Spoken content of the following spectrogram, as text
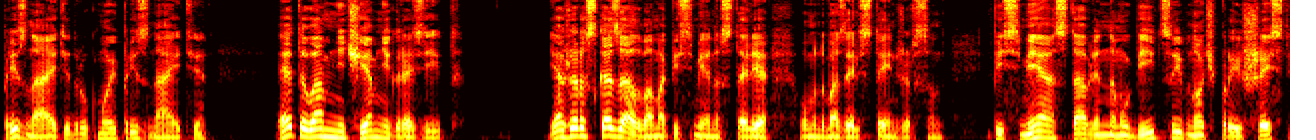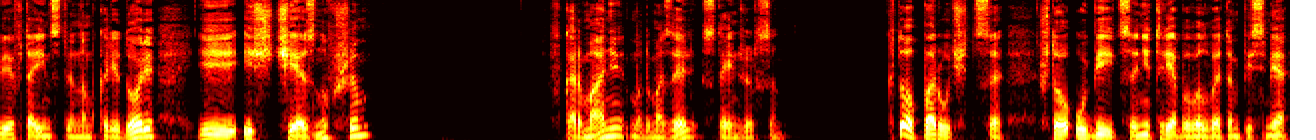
Признайте, друг мой, признайте. Это вам ничем не грозит. Я же рассказал вам о письме на столе у мадемуазель Стейнджерсон, письме, оставленном убийцей в ночь происшествия в таинственном коридоре и исчезнувшем в кармане мадемуазель Стейнджерсон. Кто поручится, что убийца не требовал в этом письме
